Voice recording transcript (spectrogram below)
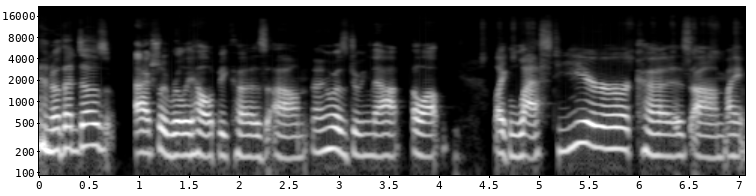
You know, that does actually really help because um, I was doing that a lot like last year because um, my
